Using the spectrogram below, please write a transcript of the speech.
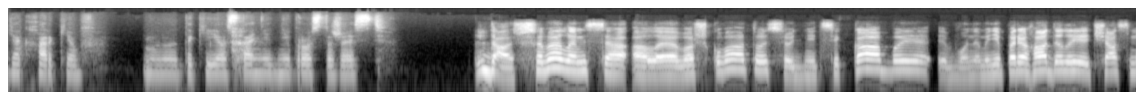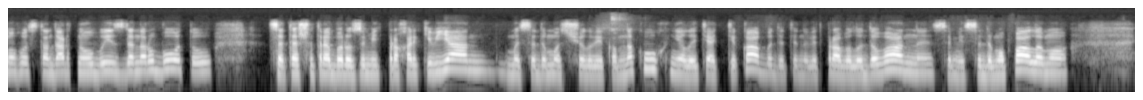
як Харків. Е, Такі останні дні просто жесть. Да, шевелимося, але важкувато. Сьогодні ці каби. Вони мені перегадили час мого стандартного виїзду на роботу. Це те, що треба розуміти про харків'ян. Ми сидимо з чоловіком на кухні, летять ті каби, дитину відправили до ванни, самі сидимо, палимо.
